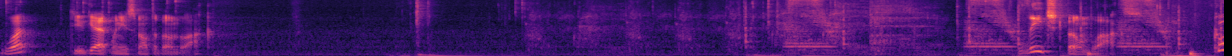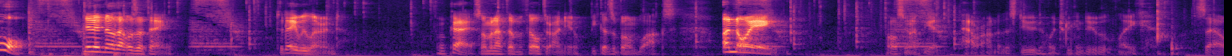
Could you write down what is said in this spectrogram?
What do you get when you smelt a bone block? Bleached bone blocks. Cool. Didn't know that was a thing. Today we learned. Okay, so I'm gonna have to have a filter on you because of bone blocks. Annoying! Also gonna have to get power onto this dude, which we can do like so.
